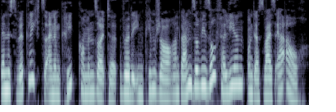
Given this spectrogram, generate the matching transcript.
Wenn es wirklich zu einem Krieg kommen sollte, würde ihn Kim Jong-un sowieso verlieren, und das weiß er auch.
